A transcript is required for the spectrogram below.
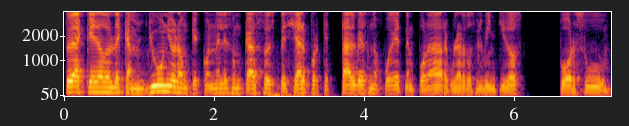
Todavía queda el Beckham Jr., aunque con él es un caso especial porque tal vez no juegue temporada regular 2022 por su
